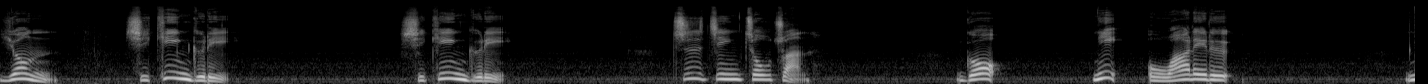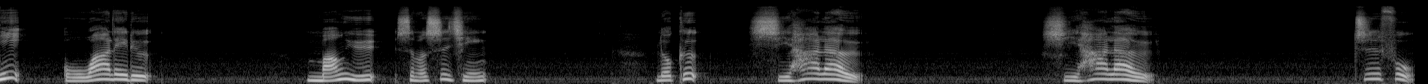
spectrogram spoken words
4資金繰り資金繰り资金周转。ご、に追われる、に追われる。忙于什么事情？ロック、西ハラウ、西ハラウ。支付。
